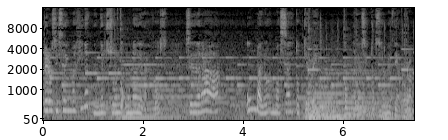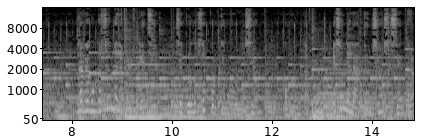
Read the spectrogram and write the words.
Pero si se imagina tener solo una de las dos, se dará a un valor más alto que a B, como en produce porque en evaluación conjunta es donde la atención se centra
